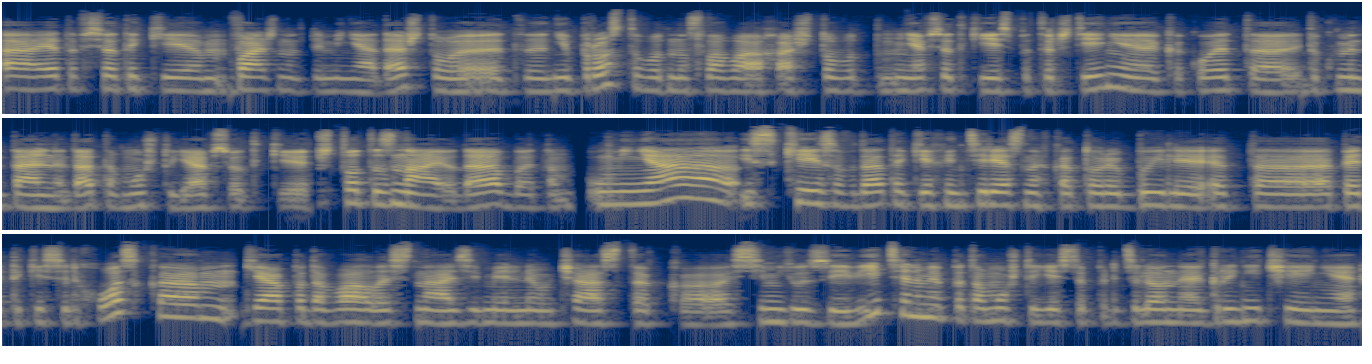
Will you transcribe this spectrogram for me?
э, это все-таки важно для меня, да, что это не просто вот на словах, а что вот у меня все-таки есть подтверждение какое-то документальное, да, тому, что я все-таки что-то знаю, да, об этом. У меня из кейсов, да, таких интересных, которые были, это опять-таки сельхозка. Я подавалась на земельный участок семью заявителями, потому что есть определенные ограничения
